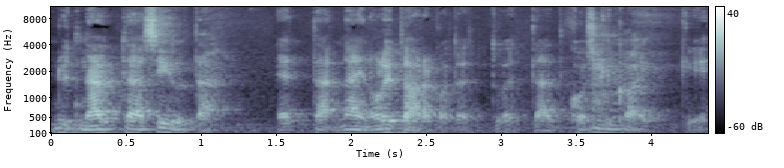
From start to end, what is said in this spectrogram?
nyt näyttää siltä, että näin oli tarkoitettu, että koski mm. kaikkia.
